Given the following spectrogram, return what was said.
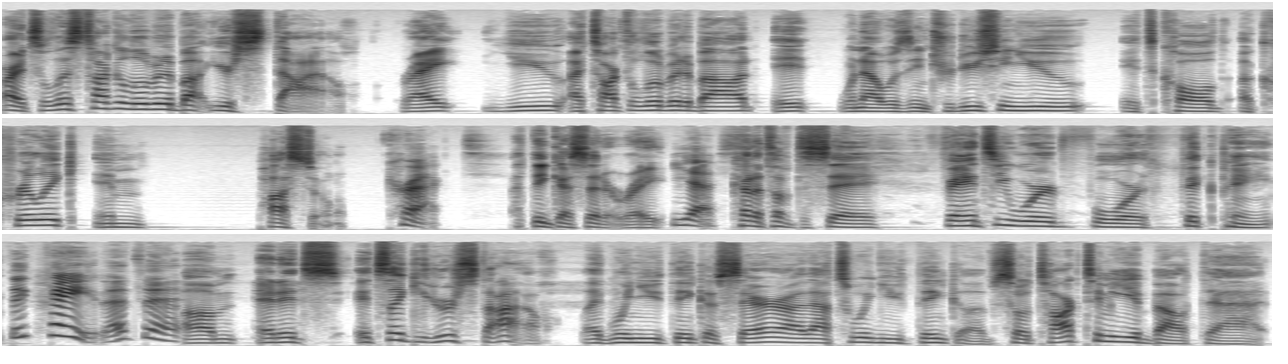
All right, so let's talk a little bit about your style, right? You I talked a little bit about it when I was introducing you. It's called acrylic impasto. Correct. I think I said it right. Yes. Kind of tough to say. Fancy word for thick paint. Thick paint, that's it. Um, and it's it's like your style. Like when you think of Sarah, that's what you think of. So talk to me about that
